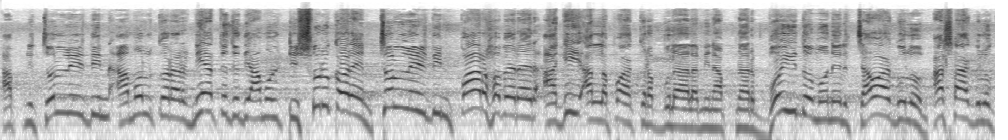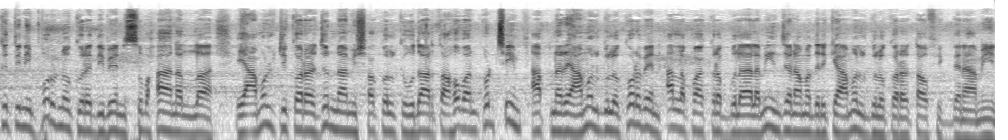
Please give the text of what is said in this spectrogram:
আপনি চল্লিশ দিন আমল করার নিয়াতে যদি আমলটি শুরু করেন, চল্লিশ দিন পার হবে এর আগেই আল্লাহ পাক রব্বুল আলমিন আপনার বৈধ মনের চাওয়াগুলো, আশাগুলোকে তিনি পূর্ণ করে দিবেন। সুবহান আল্লাহ এই আমলটি করার জন্য আমি সকলকে উদারত আহ্বান করছি। আপনার এই আমলগুলো করবেন। আল্লাহ পাক রব্বুল আলমিন যেন আমাদেরকে আমলগুলো করার তৌফিক দেন, আমিন।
